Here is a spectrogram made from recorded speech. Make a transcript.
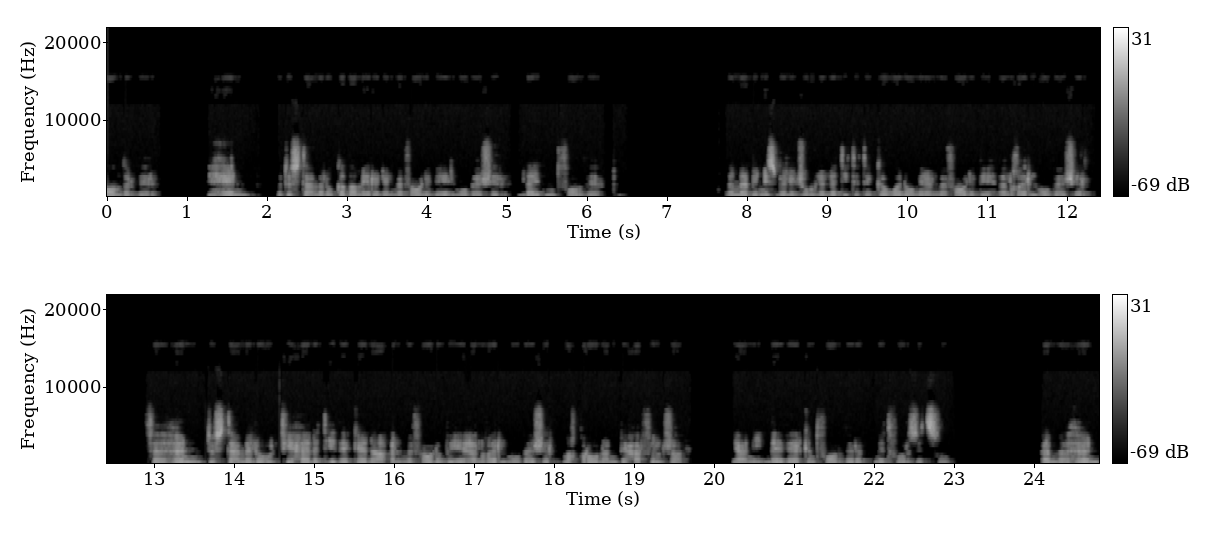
underverb. هن وتستعمل كضمير للمفعول به المباشر. Leidend for verb. أما بالنسبة للجملة التي تتكون من المفعول به الغير المباشر فهن تستعمل في حالة إذا كان المفعول به الغير المباشر مقرونا بحرف الجر يعني meewerkend voorwerp met voorzitsel أما هن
